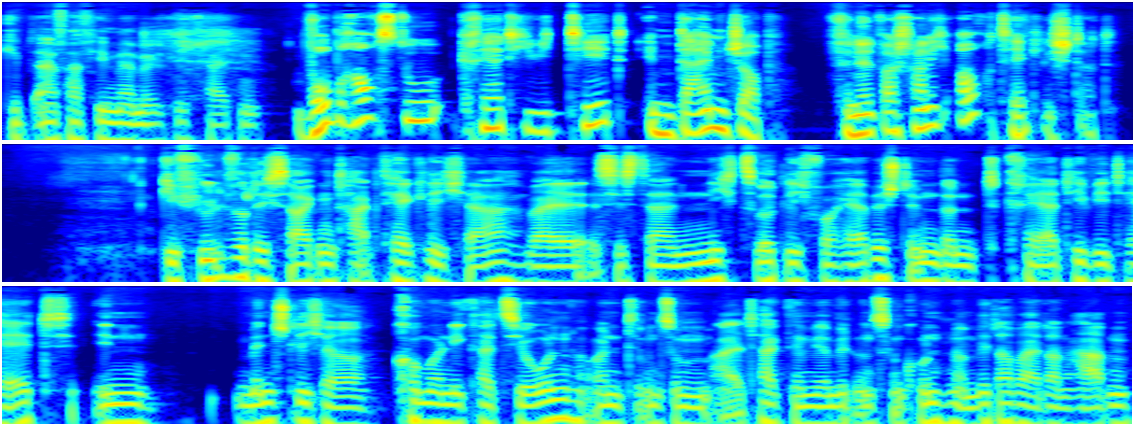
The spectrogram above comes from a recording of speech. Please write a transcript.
gibt einfach viel mehr Möglichkeiten. Wo brauchst du Kreativität in deinem Job? Findet wahrscheinlich auch täglich statt. Gefühlt würde ich sagen tagtäglich, ja, weil es ist da nichts wirklich vorherbestimmt und Kreativität in menschlicher Kommunikation und unserem Alltag, den wir mit unseren Kunden und Mitarbeitern haben,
